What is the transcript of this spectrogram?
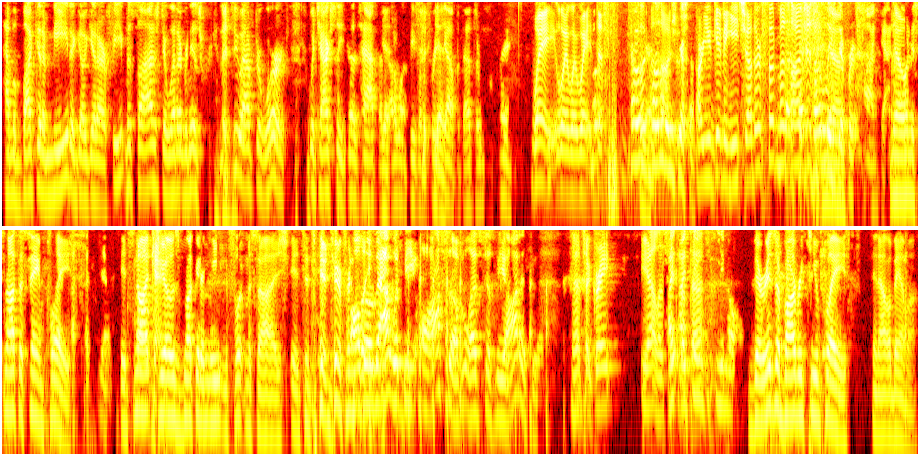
have a bucket of meat and go get our feet massaged or whatever it is we're going to do after work which actually does happen Yes. i don't want people to freak Yes. out but that's a real thing Wait, wait, wait, wait. The f- Totally- foot totally massages. different. Are you giving each other foot massages? totally No. different podcast No, and it's not the same place. Yeah. It's not Okay. Joe's bucket of meat and foot massage. It's a different. although places. that would be awesome let's just be honest here. That's a great. Yeah, let's I, think I about think that. you know there is a barbecue place in Alabama.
